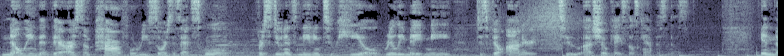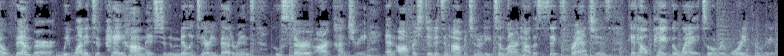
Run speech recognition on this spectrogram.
Knowing that there are some powerful resources at school for students needing to heal really made me just feel honored to uh, showcase those campuses. In November, we wanted to pay homage to the military veterans who serve our country and offer students an opportunity to learn how the six branches could help pave the way to a rewarding career.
